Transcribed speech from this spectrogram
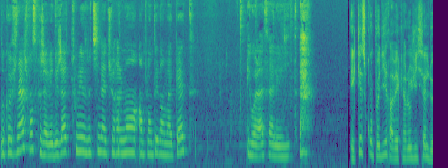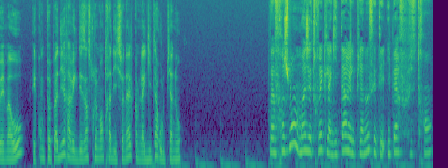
Donc au final, je pense que j'avais déjà tous les outils naturellement implantés dans ma tête et voilà, ça allait vite. Et qu'est-ce qu'on peut dire avec un logiciel de MAO et qu'on ne peut pas dire avec des instruments traditionnels comme la guitare ou le piano? Bah franchement, moi j'ai trouvé que la guitare et le piano c'était hyper frustrant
